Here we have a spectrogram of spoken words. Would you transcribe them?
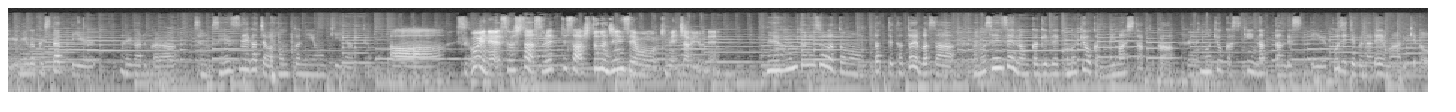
いう入学したっていうあれがあるからその先生ガチャは本当に大きいなって思うあ、すごいね。そしたらそれってさ、人の人生も決めちゃうよね。ね本当にそうだと思う。だって例えばさあの先生のおかげでこの教科伸びましたとかこの教科好きになったんですっていうポジティブな例もあるけど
